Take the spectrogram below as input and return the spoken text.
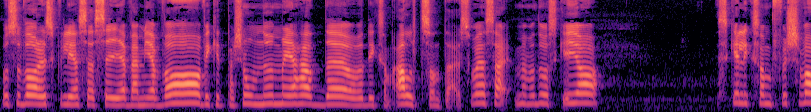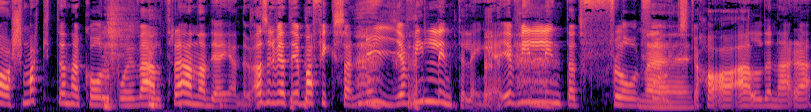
Och så var det, skulle jag så säga vem jag var, vilket personnummer jag hade och liksom allt sånt där. Så var jag så här, men vadå, ska jag Ska liksom Försvarsmakten ha koll på hur vältränad jag är nu? Alltså du vet, jag bara fixar, nej jag vill inte längre. Jag vill inte att folk nej. ska ha all den här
